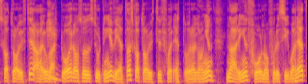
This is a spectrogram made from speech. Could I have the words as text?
skatter og avgifter er jo hvert år. Altså, Stortinget vedtar skatter og avgifter for ett år av gangen. Næringen får nå forutsigbarhet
